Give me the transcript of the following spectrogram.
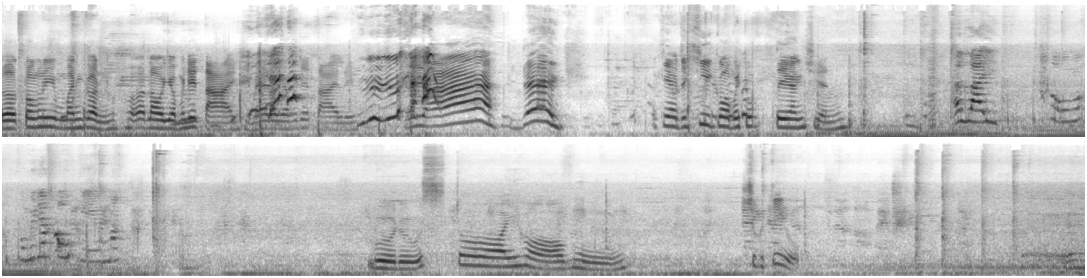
เราต้องรีบมันก่อน เพราะเรายังไม่ได้ตายเห็นไหมเรายังไม่ได้ตายเลยไอ้ยาเด็กโอเคเราจะขี้โกไปทุบเตียงเฉียน อะไรเขาเขาไม่ได้เข้าเกมมั้งบูดูสตอยหอมหมูชิคกิ้วเอ่อ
